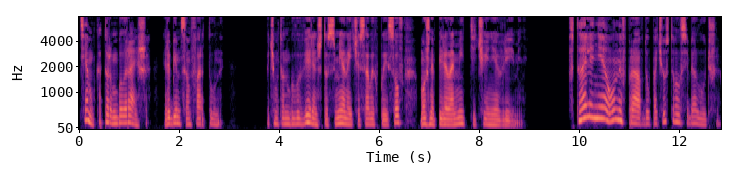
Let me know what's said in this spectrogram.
тем, которым был раньше, любимцем фортуны. Почему-то он был уверен, что сменой часовых поясов можно переломить течение времени. В Таллине он и вправду почувствовал себя лучше.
